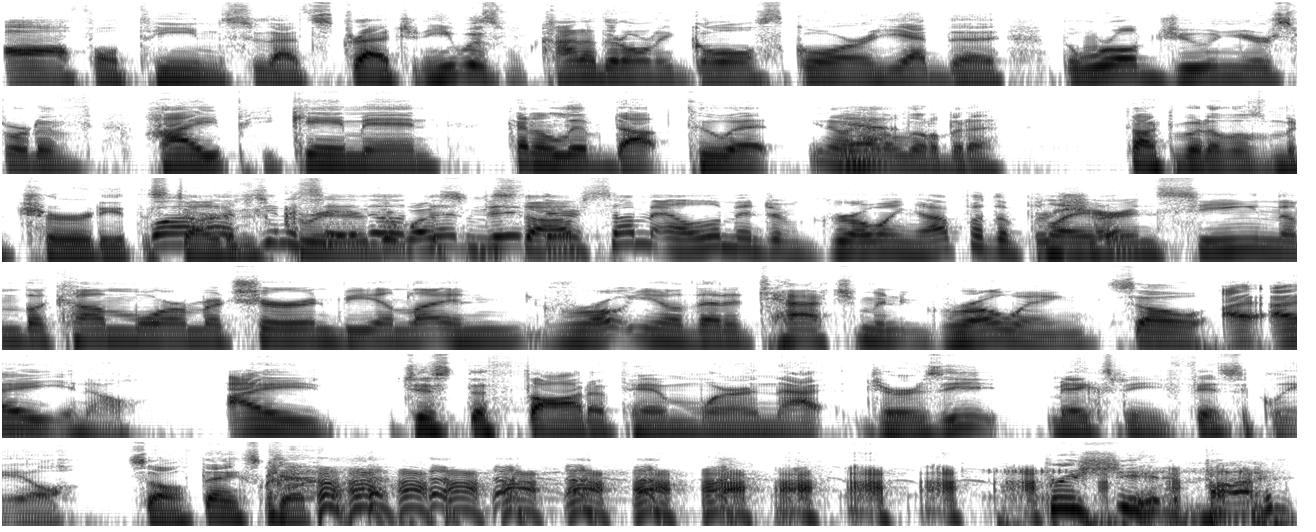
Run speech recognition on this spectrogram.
awful teams through that stretch, and he was kind of their only goal scorer. He had the the World Junior sort of hype. He came in, kind of lived up to it. You know, had a little bit of talked about a little maturity at the Well, start of his career. Say, there was some stuff. There's some element of growing up with a player sure. and seeing them become more mature and being and grow. You know that attachment growing. So I, I, you know, I just the thought of him wearing that jersey makes me physically ill. So thanks, Kip. Appreciate it, bud.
